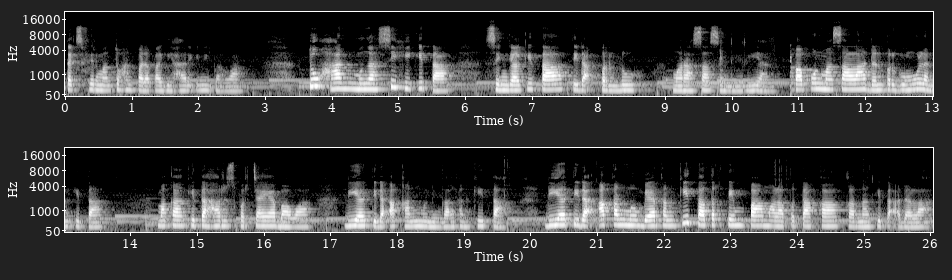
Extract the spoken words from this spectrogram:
teks firman Tuhan pada pagi hari ini bahwa Tuhan mengasihi kita sehingga kita tidak perlu merasa sendirian. Apa pun masalah dan pergumulan kita, maka kita harus percaya bahwa Dia tidak akan meninggalkan kita. Dia tidak akan membiarkan kita tertimpa malapetaka karena kita adalah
